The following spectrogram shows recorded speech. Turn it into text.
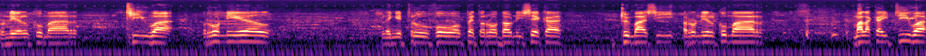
Ronil Kumar, Tiwa, Ronil. Playing it through for Petro Dauniseka. Tumasi, Ronil Kumar, Malakai Tiwa.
